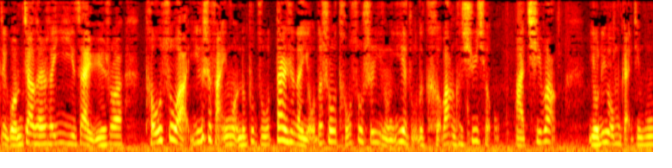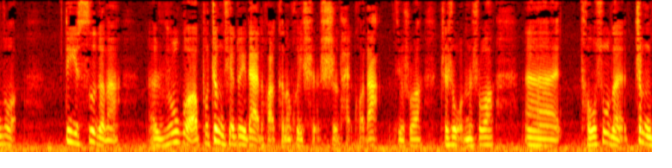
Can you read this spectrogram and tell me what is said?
这个我们教材的意义在于说，投诉啊，一个是反映我们的不足，但是呢，有的时候投诉是一种业主的渴望和需求啊，期望。有利于我们改进工作。第四个呢，呃，如果不正确对待的话，可能会使事态扩大。就是说，这是我们说，呃，投诉的正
